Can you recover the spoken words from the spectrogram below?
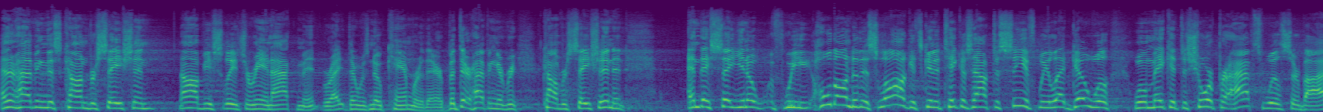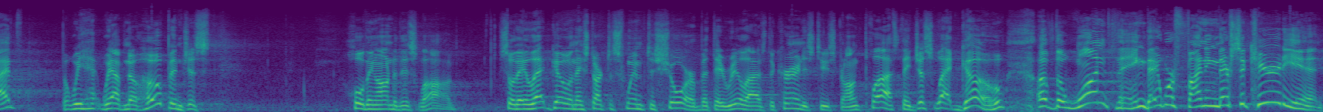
And they're having this conversation. Now, obviously, it's a reenactment, right? There was no camera there, but they're having a re- conversation. And, and they say, you know, if we hold on to this log, it's going to take us out to sea. If we let go, we'll, we'll make it to shore. Perhaps we'll survive. But we, ha- we have no hope in just holding on to this log. So they let go and they start to swim to shore, but they realize the current is too strong. Plus, they just let go of the one thing they were finding their security in.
